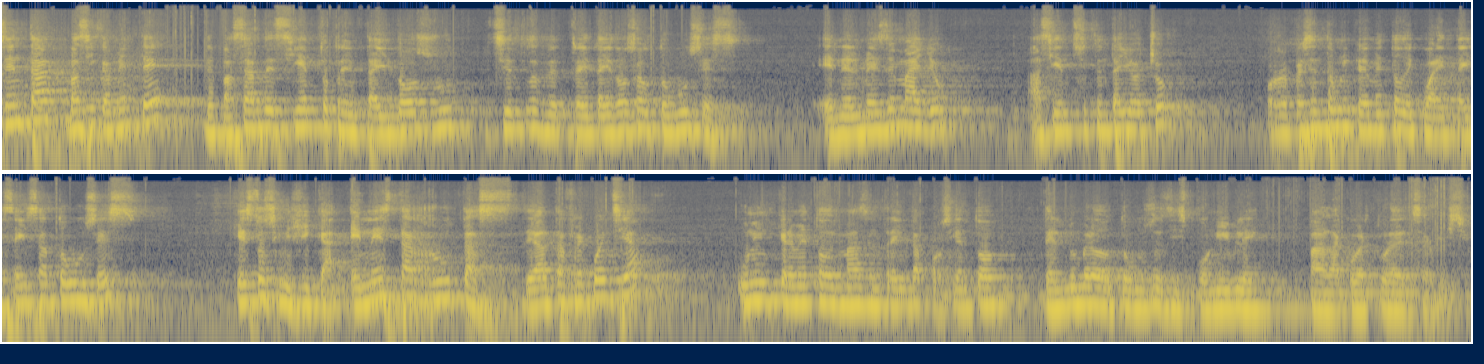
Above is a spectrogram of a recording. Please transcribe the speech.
representa básicamente de pasar de 132, 132 autobuses en el mes de mayo a 178, representa un incremento de 46 autobuses. Esto significa en estas rutas de alta frecuencia un incremento de más del 30% del número de autobuses disponible para la cobertura del servicio.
